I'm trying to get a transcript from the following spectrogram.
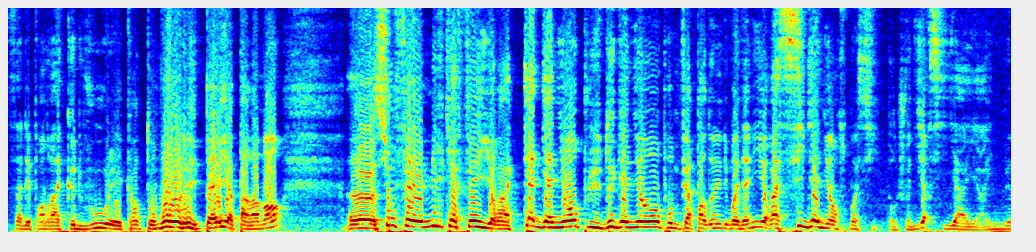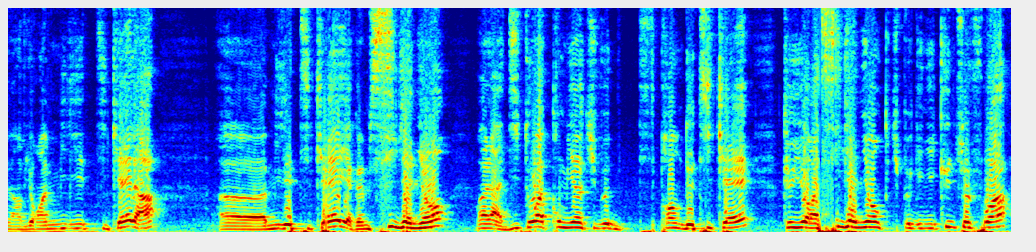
Ça dépendra que de vous et quand on, on les paye apparemment. Euh, si on fait 1000 cafés, il y aura 4 gagnants, plus 2 gagnants pour me faire pardonner du mois dernier, il y aura 6 gagnants ce mois-ci. Donc je veux dire, s'il y a, environ un millier de tickets là, euh, un millier de tickets, il y a quand même 6 gagnants. Voilà, dis-toi combien tu veux prendre de tickets, qu'il y aura 6 gagnants que tu peux gagner qu'une seule fois.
